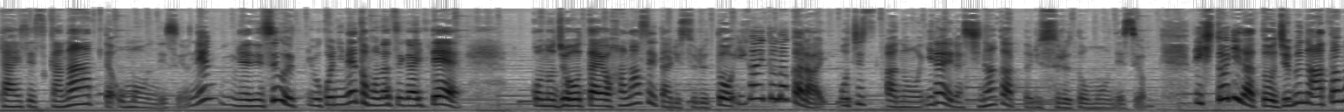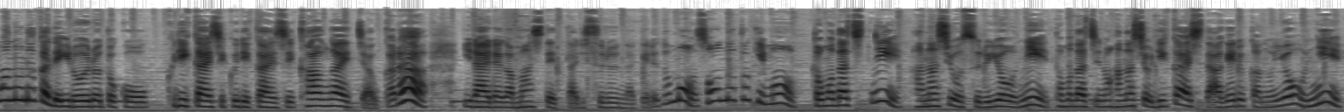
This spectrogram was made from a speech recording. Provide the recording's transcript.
大切かなって思うんですよね。すぐ横にね友達がいてこの状態を話せたりすると意外とだから落ちあのイライラしなかったりすると思うんですよ。で一人だと自分の頭の中でいろいろとこう繰り返し繰り返し考えちゃうからイライラが増してったりするんだけれどもそんな時も友達に話をするように友達の話を理解してあげるかのように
